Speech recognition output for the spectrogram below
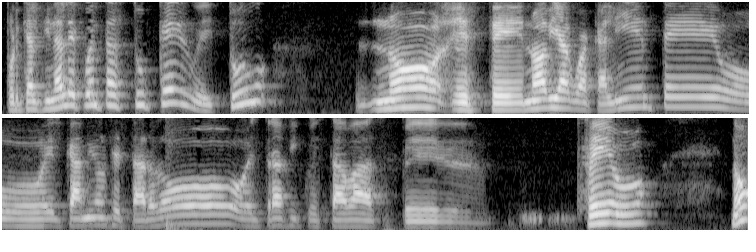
porque al final de cuentas, ¿tú qué, güey? Tú no, este, no había agua caliente, o el camión se tardó, o el tráfico estaba súper feo. No,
